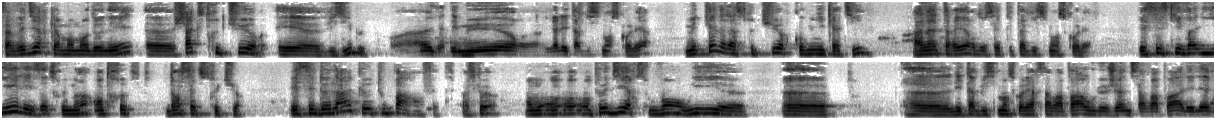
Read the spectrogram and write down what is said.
Ça veut dire qu'à un moment donné, euh, chaque structure est euh, visible. Il y a des murs, euh, il y a l'établissement scolaire. Mais quelle est la structure communicative à l'intérieur de cet établissement scolaire? Et c'est ce qui va lier les êtres humains entre eux dans cette structure. Et c'est de là que tout part en fait. Parce que on, peut dire souvent oui, l'établissement scolaire ça va pas ou le jeune ça va pas, l'élève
